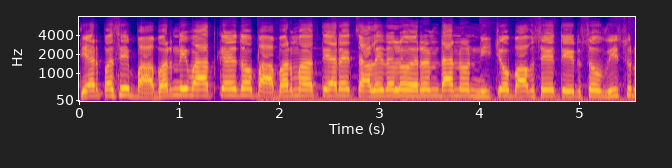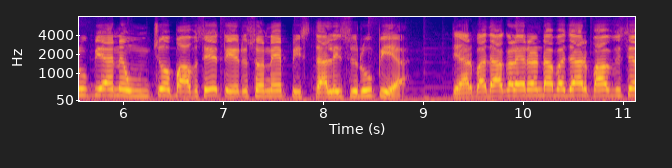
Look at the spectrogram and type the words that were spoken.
ત્યાર પછી ભાભરની વાત કરીએ તો ભાભરમાં અત્યારે ચાલી રહેલો એરંડાનો નીચો ભાવ છે તેરસો વીસ રૂપિયા અને ઊંચો ભાવ છે તેરસો ને પિસ્તાલીસ રૂપિયા. ત્યારબાદ આગળ એરંડા બજાર ભાવ વિશે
